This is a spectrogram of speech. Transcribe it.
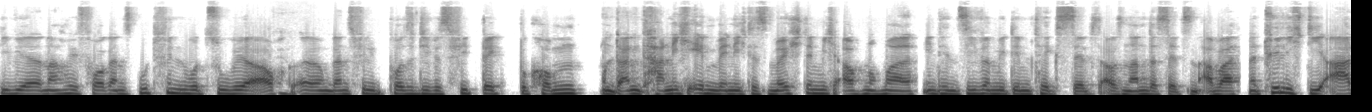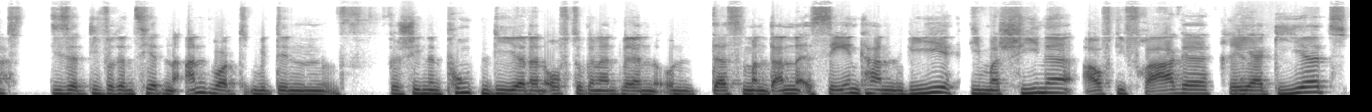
die wir nach wie vor ganz gut finden, wozu wir auch äh, ganz viel positives Feedback bekommen. Und dann kann ich eben, wenn ich das möchte, mich auch nochmal intensiver mit dem Text selbst auseinandersetzen. Aber natürlich die Art, dieser differenzierten Antwort mit den verschiedenen Punkten, die ja dann oft so genannt werden und dass man dann sehen kann, wie die Maschine auf die Frage reagiert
